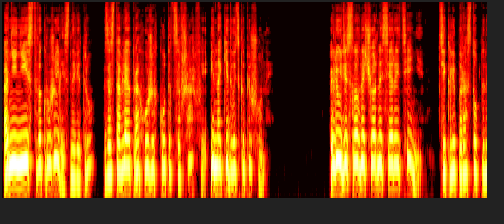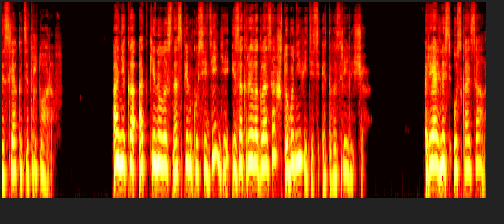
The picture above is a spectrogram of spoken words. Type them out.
они неистово кружились на ветру, заставляя прохожих кутаться в шарфы и накидывать капюшоны. Люди, словно черно-серые тени, текли по растоптанной слякоти тротуаров. Аника откинулась на спинку сиденья и закрыла глаза, чтобы не видеть этого зрелища. Реальность ускользала,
